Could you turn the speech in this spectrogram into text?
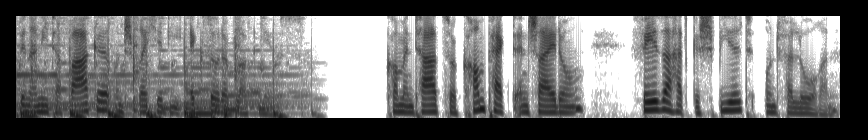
Ich bin Anita Farke und spreche die Exoder Blog News. Kommentar zur Compact-Entscheidung. Faeser hat gespielt und verloren.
